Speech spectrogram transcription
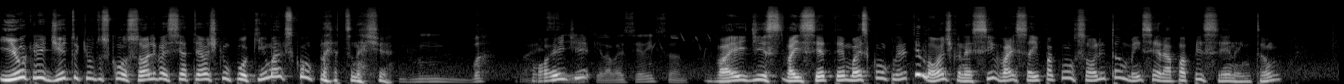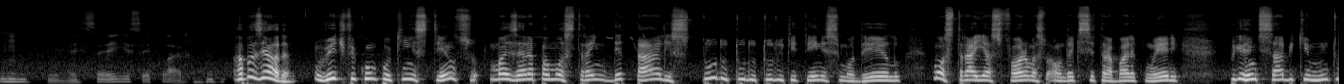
E eu acredito que o dos consoles vai ser até acho que um pouquinho mais completo, né, Xê? Vai Pode. Ser, vai ser insano. Vai, de, vai ser até mais completo e lógico, né? Se vai sair para console, também será para PC, né? Então. Uhum. Isso aí, isso é claro. Rapaziada, o vídeo ficou um pouquinho extenso, mas era para mostrar em detalhes tudo, tudo, tudo que tem nesse modelo, mostrar aí as formas onde é que se trabalha com ele, porque a gente sabe que muito,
